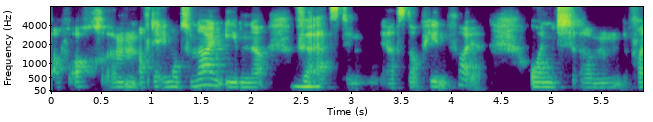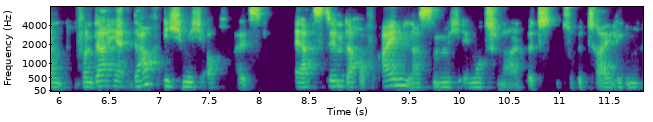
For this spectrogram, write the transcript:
auch, auch ähm, auf der emotionalen Ebene für mhm. Ärztinnen und Ärzte auf jeden Fall. Und ähm, von, von daher darf ich mich auch als Ärztin darauf einlassen, mich emotional zu beteiligen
